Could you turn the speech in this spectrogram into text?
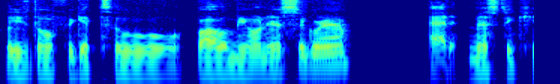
Please don't forget to follow me on Instagram at Mr. King.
